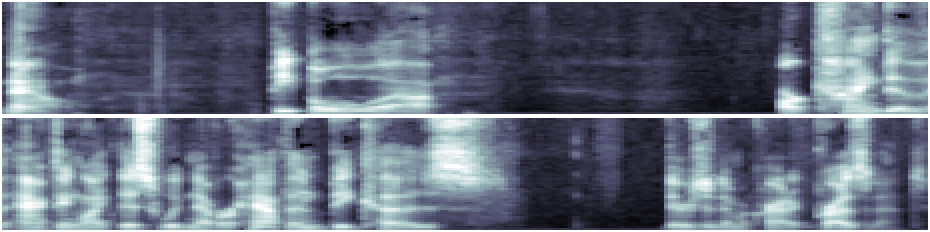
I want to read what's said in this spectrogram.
Now, people uh, are kind of acting like this would never happen because there's a Democratic president.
